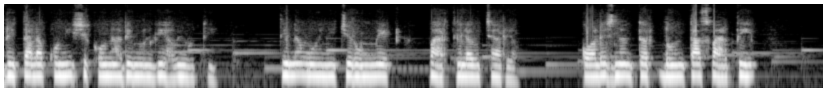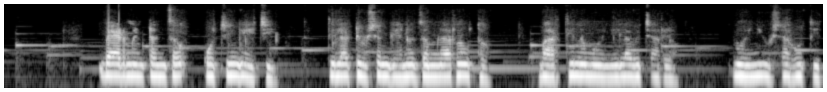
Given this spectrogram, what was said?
रीताला कोणी शिकवणारी मुलगी हवी होती. तिनं मोहिनीची रूममेट भारतीला विचारलं. कॉलेजनंतर दोन तास भारती बॅडमिंटनचं कोचिंग घ्यायची. तिला ट्युशन घेणं जमणार नव्हतं. भारतीनं मोहिनीला विचारलं मोहिनी हुशार होतीच.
